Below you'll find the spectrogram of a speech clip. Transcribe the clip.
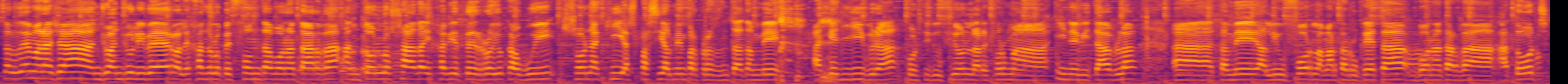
Saludem ara ja en Joan Julivert, Alejandro López Fonta, bona tarda, bona Anton tarda. Losada i Javier Pérez Royo, que avui són aquí especialment per presentar també aquest llibre, Constitució, la reforma inevitable. Eh, també a Liu Fort, la Marta Roqueta, bona tarda a tots.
